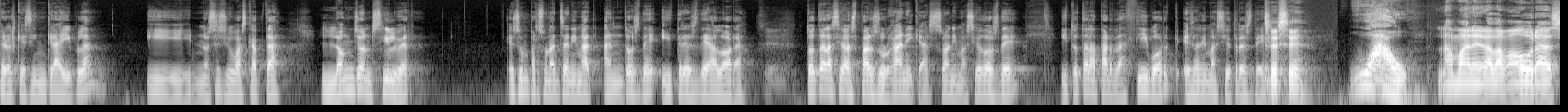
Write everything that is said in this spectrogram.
però el que és increïble, i no sé si ho vas captar, Long John Silver és un personatge animat en 2D i 3D alhora. Sí. Totes les seves parts orgàniques són animació 2D i tota la part de Cyborg és animació 3D. Sí, sí. Uau! La manera de moure's,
